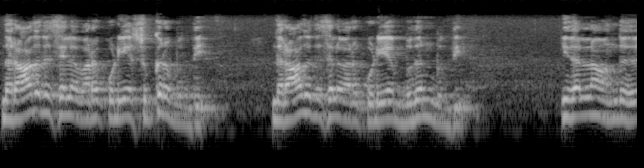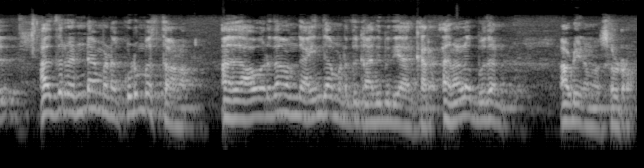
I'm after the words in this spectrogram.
இந்த ராகு திசையில் வரக்கூடிய சுக்கிர புத்தி இந்த ராகு திசையில் வரக்கூடிய புதன் புத்தி இதெல்லாம் வந்து அது ரெண்டாம் இடம் குடும்பஸ்தானம். அது அவர் தான் வந்து ஐந்தாம் இடத்துக்கு அதிபதியாக இருக்கார். அதனால புதன் அப்படி நம்ம சொல்கிறோம்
